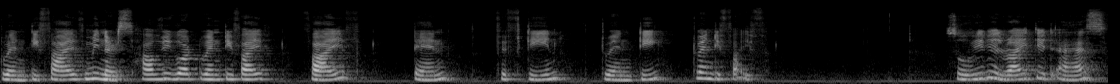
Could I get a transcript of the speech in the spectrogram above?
25 minutes. How we got 25? 5, 10, 15, 20, 25. So we will write it as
